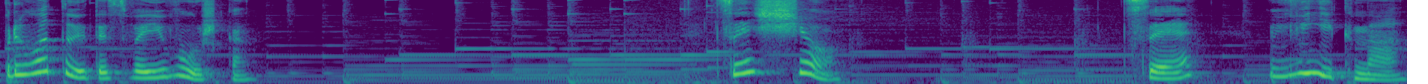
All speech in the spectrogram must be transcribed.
Приготуйте свої вушка. Це що? Це вікна.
